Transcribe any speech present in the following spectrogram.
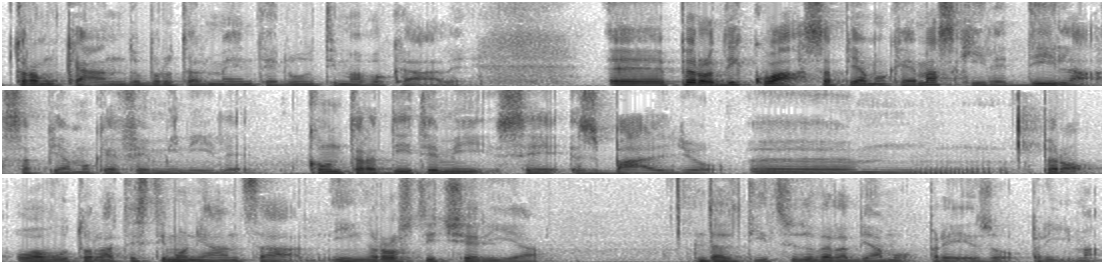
troncando brutalmente l'ultima vocale. Eh, però di qua sappiamo che è maschile, di là sappiamo che è femminile contradditemi se sbaglio, ehm, però ho avuto la testimonianza in rosticceria dal tizio dove l'abbiamo preso prima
